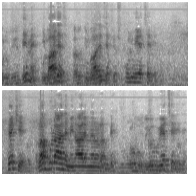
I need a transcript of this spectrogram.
Uluhiyet. Değil mi? Uluhiyet. İbadet. Evet, İbadet ibadet. yapıyorsun. Uluhiyet tevhidi. Peki, Rabbul Alemin, alemlerin Rabbi. Rububiyet. Tevhidi.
